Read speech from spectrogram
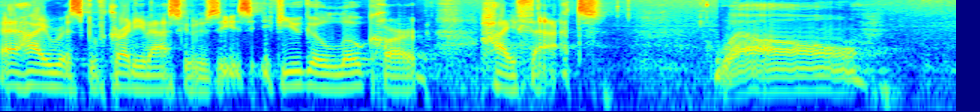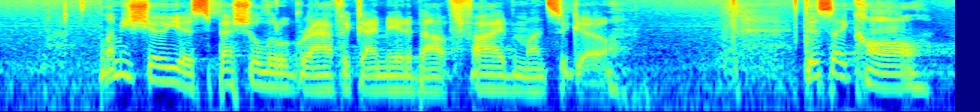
at high risk of cardiovascular disease if you go low carb, high fat? Well, let me show you a special little graphic I made about five months ago. This I call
